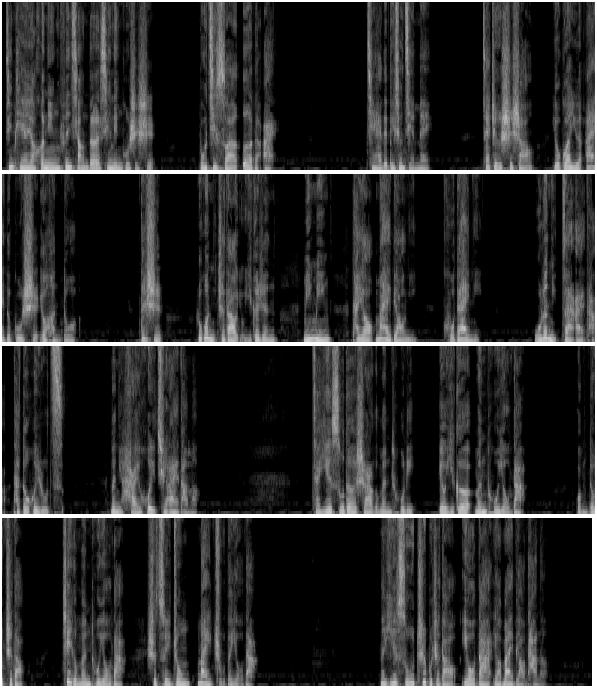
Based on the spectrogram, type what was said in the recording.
今天要和您分享的心灵故事是不计算恶的爱。亲爱的弟兄姐妹，在这个世上，有关于爱的故事有很多。但是，如果你知道有一个人，明明他要卖掉你、苦待你，无论你再爱他，他都会如此，那你还会去爱他吗？在耶稣的十二个门徒里。有一个门徒犹大，我们都知道，这个门徒犹大是最终卖主的犹大。那耶稣知不知道犹大要卖掉他呢？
